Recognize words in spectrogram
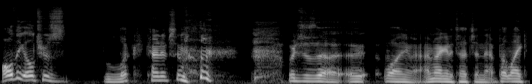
all the ultras look kind of similar, which is a, a well. Anyway, I'm not going to touch on that. But like,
